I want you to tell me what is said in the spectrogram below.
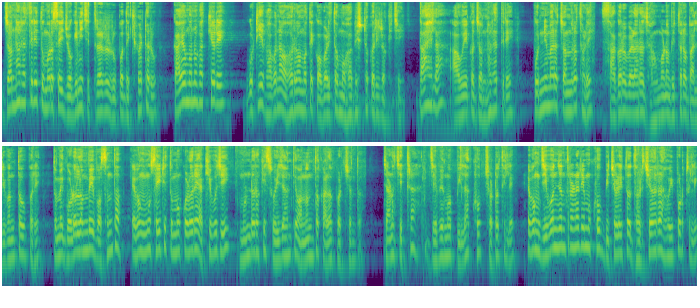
ଜହ୍ନ ରାତିରେ ତୁମର ସେଇ ଯୋଗିନୀ ଚିତ୍ରର ରୂପ ଦେଖିବାଠାରୁ କାୟ ମନୋବାକ୍ୟରେ ଗୋଟିଏ ଭାବନା ଅହରହ ମୋତେ କବଳିତ ମୋହାବିଷ୍ଟ କରି ରଖିଛି। ତାହା ହେଲା ଆଉ ଏକ ଜହ୍ନ ରାତିରେ ପୂର୍ଣ୍ଣିମାର ଚନ୍ଦ୍ର ତଳେ ସାଗର ବେଳାର ଝାଉଁବଣ ଭିତର ବାଲିବନ୍ତ ଉପରେ ତୁମେ ଗୋଡ଼ ଲମ୍ବେଇ ବସନ୍ତ ଏବଂ ମୁଁ ସେଇଠି ତୁମ କୋଳରେ ଆଖି ବୁଜି ମୁଣ୍ଡ ରଖି ଶୋଇଯାଆନ୍ତି ଅନନ୍ତ କାଳ ପର୍ଯ୍ୟନ୍ତ। ଜାଣ ଚିତ୍ରା ଯେବେ ମୋ ପିଲା ଖୁବ୍ ଛୋଟ ଥିଲେ ଏବଂ ଜୀବନ ଯନ୍ତ୍ରଣାରେ ମୁଁ ଖୁବ୍ ବିଚଳିତ ଧୈର୍ଯ୍ୟହରା ହୋଇପଡ଼ୁଥିଲି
